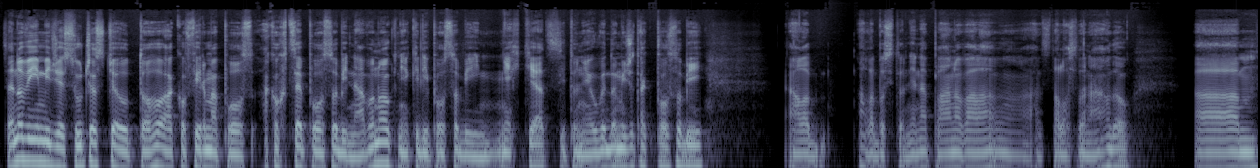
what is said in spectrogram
cenový imič je súčasťou toho, ako firma pôs- ako chce pôsobiť na vonok, niekedy pôsobí nechtiac, si to neuvedomí, že tak pôsobí, ale alebo si to nenaplánovala a stalo sa to náhodou. Um,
